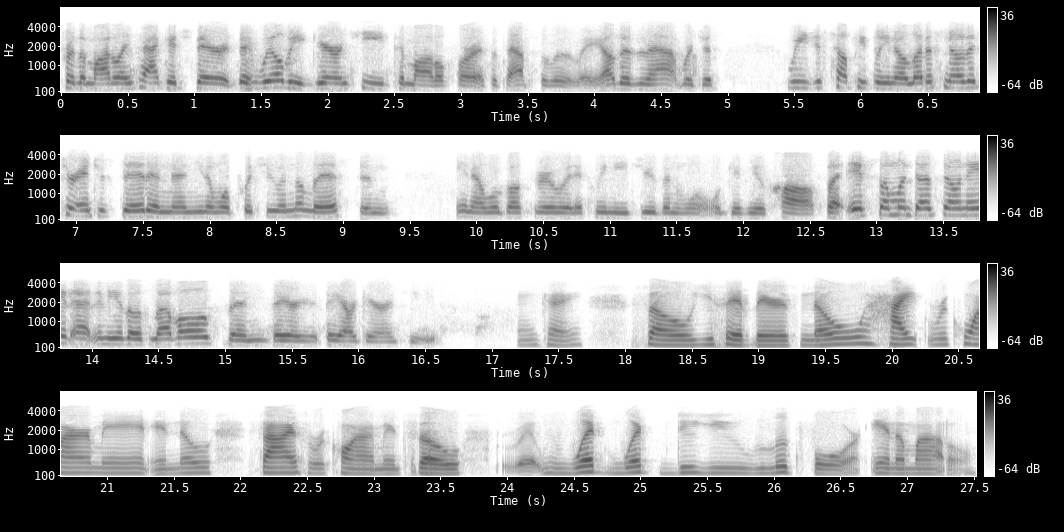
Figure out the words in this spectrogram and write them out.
for the modeling package, they're they will be guaranteed to model for us. It's absolutely. Other than that, we're just we just tell people, you know, let us know that you're interested, and then you know we'll put you in the list, and you know we'll go through it. If we need you, then we'll we'll give you a call. But if someone does donate at any of those levels, then they are they are guaranteed. Okay. So you said there's no height requirement and no size requirement. So what what do you look for in a model?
